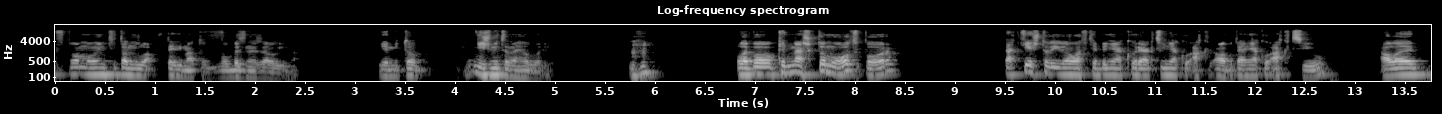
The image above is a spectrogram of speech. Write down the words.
v tom momente tá nula. Vtedy ma to vôbec nezaujíma. Je mi to, nič mi to nehovorí. Mm-hmm. Lebo keď máš k tomu odpor, tak tiež to vyvolá v tebe nejakú reakciu, nejakú, alebo teda nejakú akciu, ale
